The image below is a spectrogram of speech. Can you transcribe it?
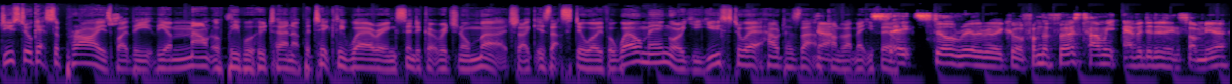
do you still get surprised by the the amount of people who turn up particularly wearing Syndicate original merch? Like is that still overwhelming or are you used to it? How does that yeah. kind of like make you feel? It's still really really cool. From the first time we ever did it Insomnia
